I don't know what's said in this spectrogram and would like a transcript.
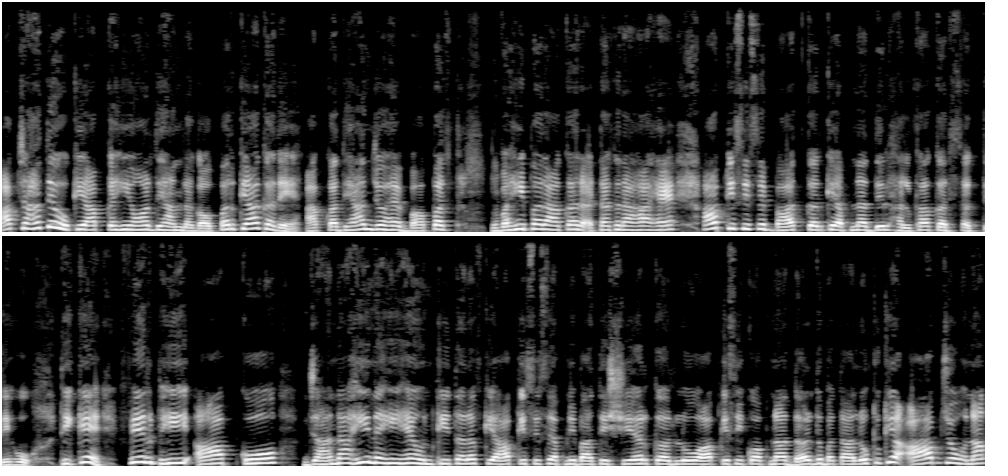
आप चाहते हो कि आप कहीं और ध्यान लगाओ, पर क्या करें? आपका ध्यान जो है वापस वहीं पर आकर अटक रहा है। आप किसी से बात करके अपना दिल हल्का कर सकते हो, ठीक है? फिर भी आपको जाना ही नहीं है उनकी तरफ़ कि आप किसी से अपनी बातें शेयर कर लो, आप किसी को अपना दर्द बता लो, क्योंकि आप जो हो ना,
